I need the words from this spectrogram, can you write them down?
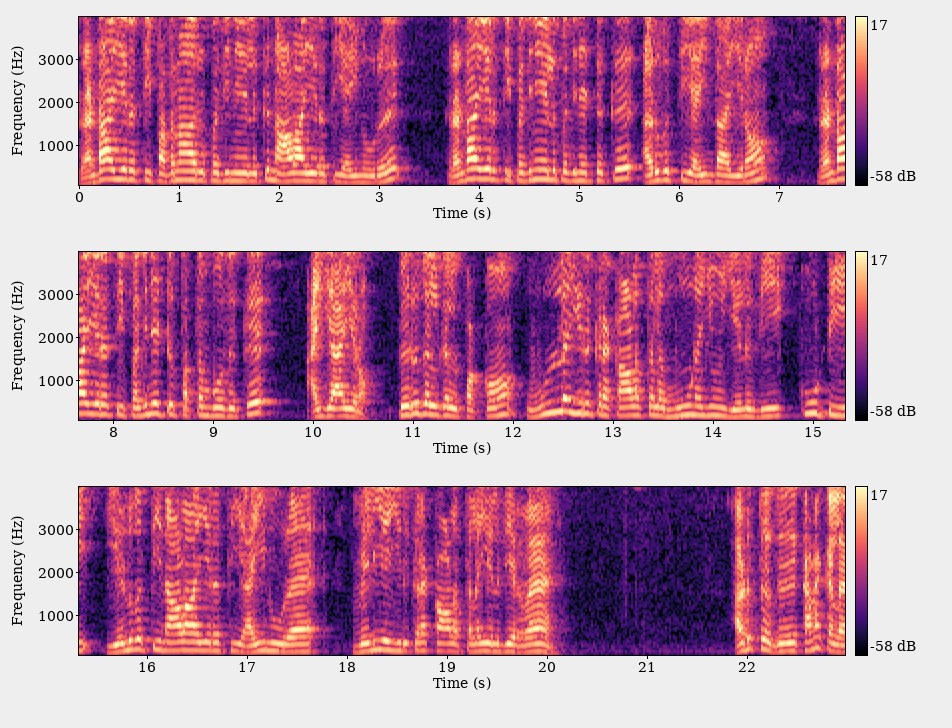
ரெண்டாயிரத்தி பதினாறு பதினேழுக்கு நாலாயிரத்தி ஐநூறு ரெண்டாயிரத்தி பதினேழு பதினெட்டுக்கு அறுபத்தி ஐந்தாயிரம் ரெண்டாயிரத்தி பதினெட்டு பத்தொம்போதுக்கு ஐயாயிரம். பெறுதல்கள் பக்கம் உள்ள இருக்கிற காலத்துல மூணையும் எழுதி கூட்டி எழுபத்தி நாலாயிரத்தி ஐநூறை வெளியே இருக்கிற காலத்துல எழுதிடுறேன். அடுத்தது கணக்கில்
